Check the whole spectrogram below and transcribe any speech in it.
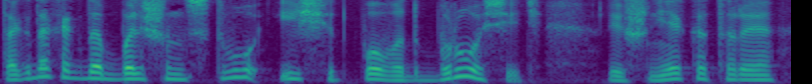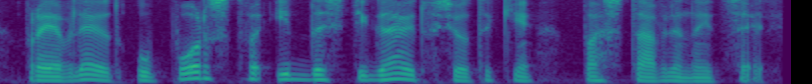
Тогда, когда большинство ищет повод бросить, лишь некоторые проявляют упорство и достигают все-таки поставленной цели.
